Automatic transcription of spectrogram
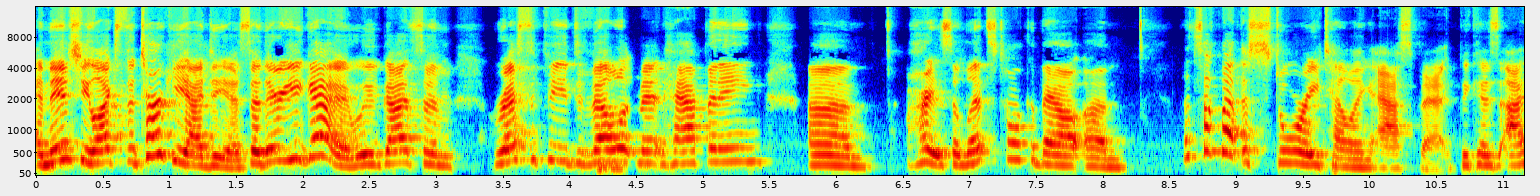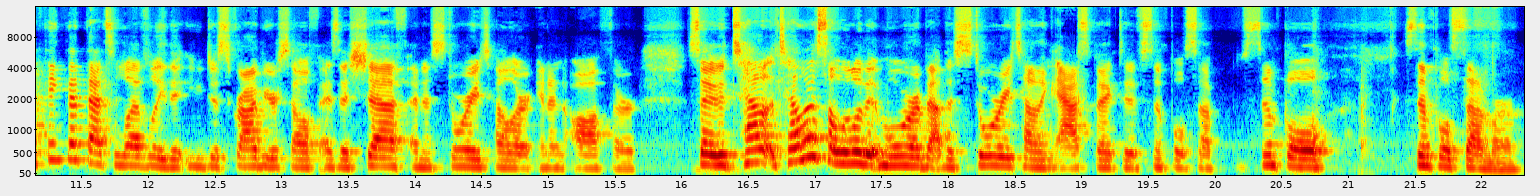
And then she likes the turkey idea. So there you go. We've got some recipe development happening. Um, all right, so let's talk about um, let's talk about the storytelling aspect because I think that that's lovely that you describe yourself as a chef and a storyteller and an author. So tell tell us a little bit more about the storytelling aspect of simple simple simple summer.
